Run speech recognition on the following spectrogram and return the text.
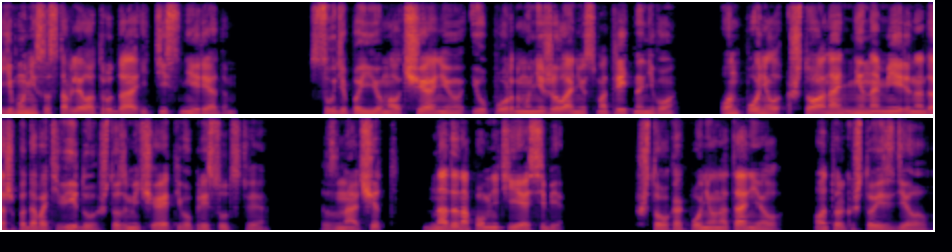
ему не составляло труда идти с ней рядом. Судя по ее молчанию и упорному нежеланию смотреть на него, он понял, что она не намерена даже подавать виду, что замечает его присутствие. Значит, надо напомнить ей о себе. Что, как понял Натаниэл, он только что и сделал.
